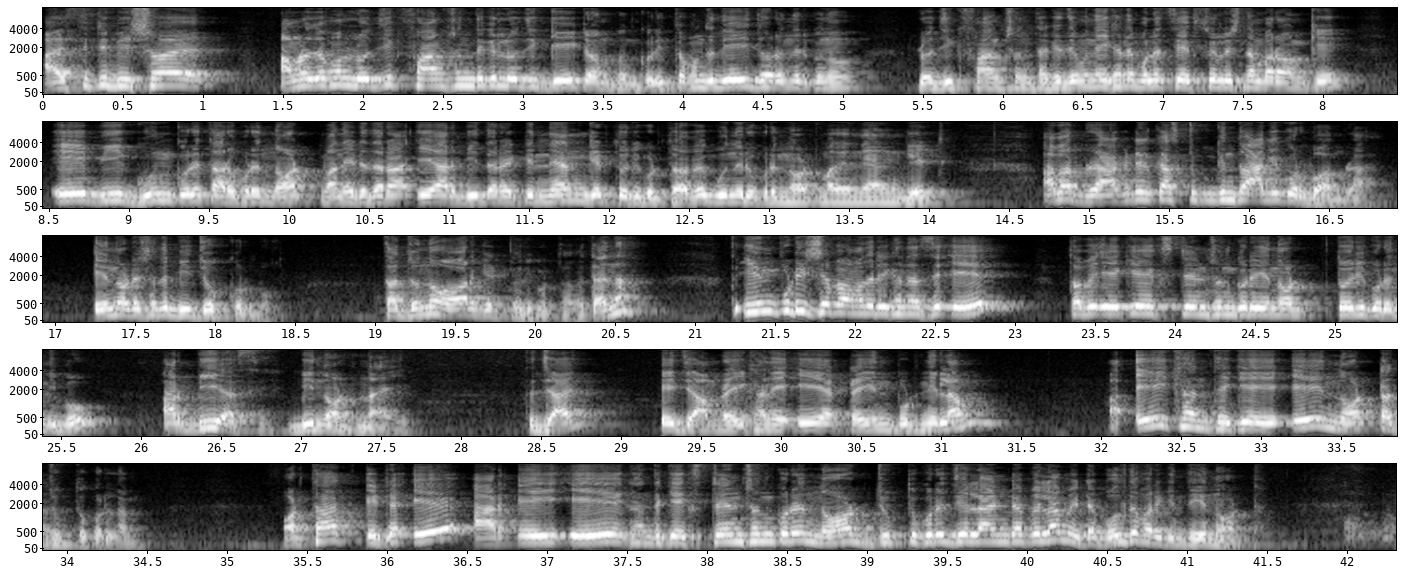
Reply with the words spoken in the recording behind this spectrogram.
ICT বিষয়ের আমরা যখন লজিক ফাংশন থেকে লজিক গেট অঙ্কন করি, তখন যদি এই ধরনের কোনো লজিক ফাংশন থাকে, যেমন এখানে বলেছে একচল্লিশ নাম্বার অঙ্কে এ বি গুণ করে তার উপরে নট মানে এটা দ্বারা এ আর বি দ্বারা একটি ন্যান গেট তৈরি করতে হবে, গুণের উপরে নট মানে ন্যান গেট আবার ব্র্যাকেটের কাজটুকু কিন্তু আগে করব আমরা এ নটের সাথে বি যোগ করব, তার জন্য অর গেট তৈরি করতে হবে, তাই না? তো ইনপুট হিসেবে আমাদের এখানে আছে এ তবে একে এক্সটেনশন করে এ নট তৈরি করে নিব, আর বি আছে বি নট নাই। তো যাই এই যে আমরা এখানে এ একটা ইনপুট নিলাম, আর এইখান থেকে এ নটটা যুক্ত করলাম। অর্থাৎ এটা এ আর এই এ এখান থেকে এক্সটেনশন করে নট যুক্ত করে যে লাইনটা পেলাম, এটা বলতে পারি কিন্তু এ নট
